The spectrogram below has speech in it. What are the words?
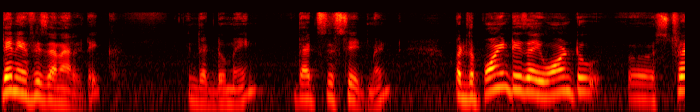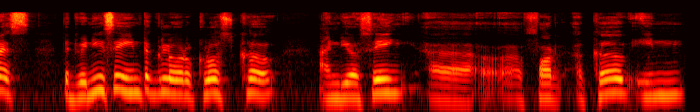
then f is analytic in that domain. That is the statement but the point is I want to uh, stress that when you say integral over a closed curve and you are saying for a curve in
